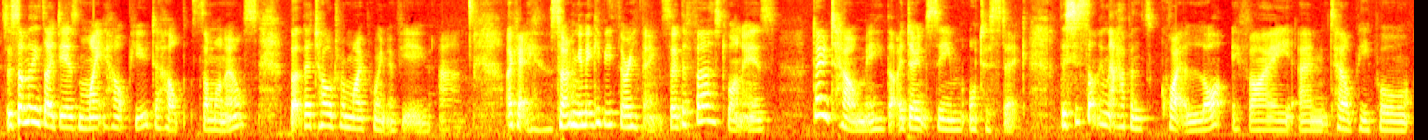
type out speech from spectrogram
So some of these ideas might help you to help someone else but they're told from my point of view. okay, so I'm going to give you three things. So the first one is don't tell me that I don't seem autistic. This is something that happens quite a lot if I um, tell people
